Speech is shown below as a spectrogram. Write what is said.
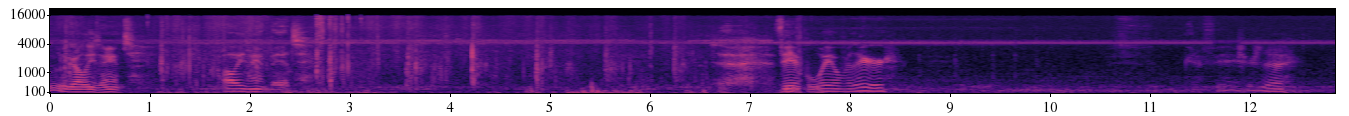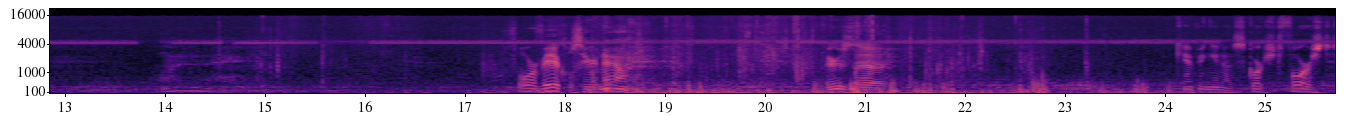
Ooh, look at all these ants. All these ant beds. There's a vehicle way over there. Got a fish. There's a one, four vehicles here now. There's a camping in a scorched forest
